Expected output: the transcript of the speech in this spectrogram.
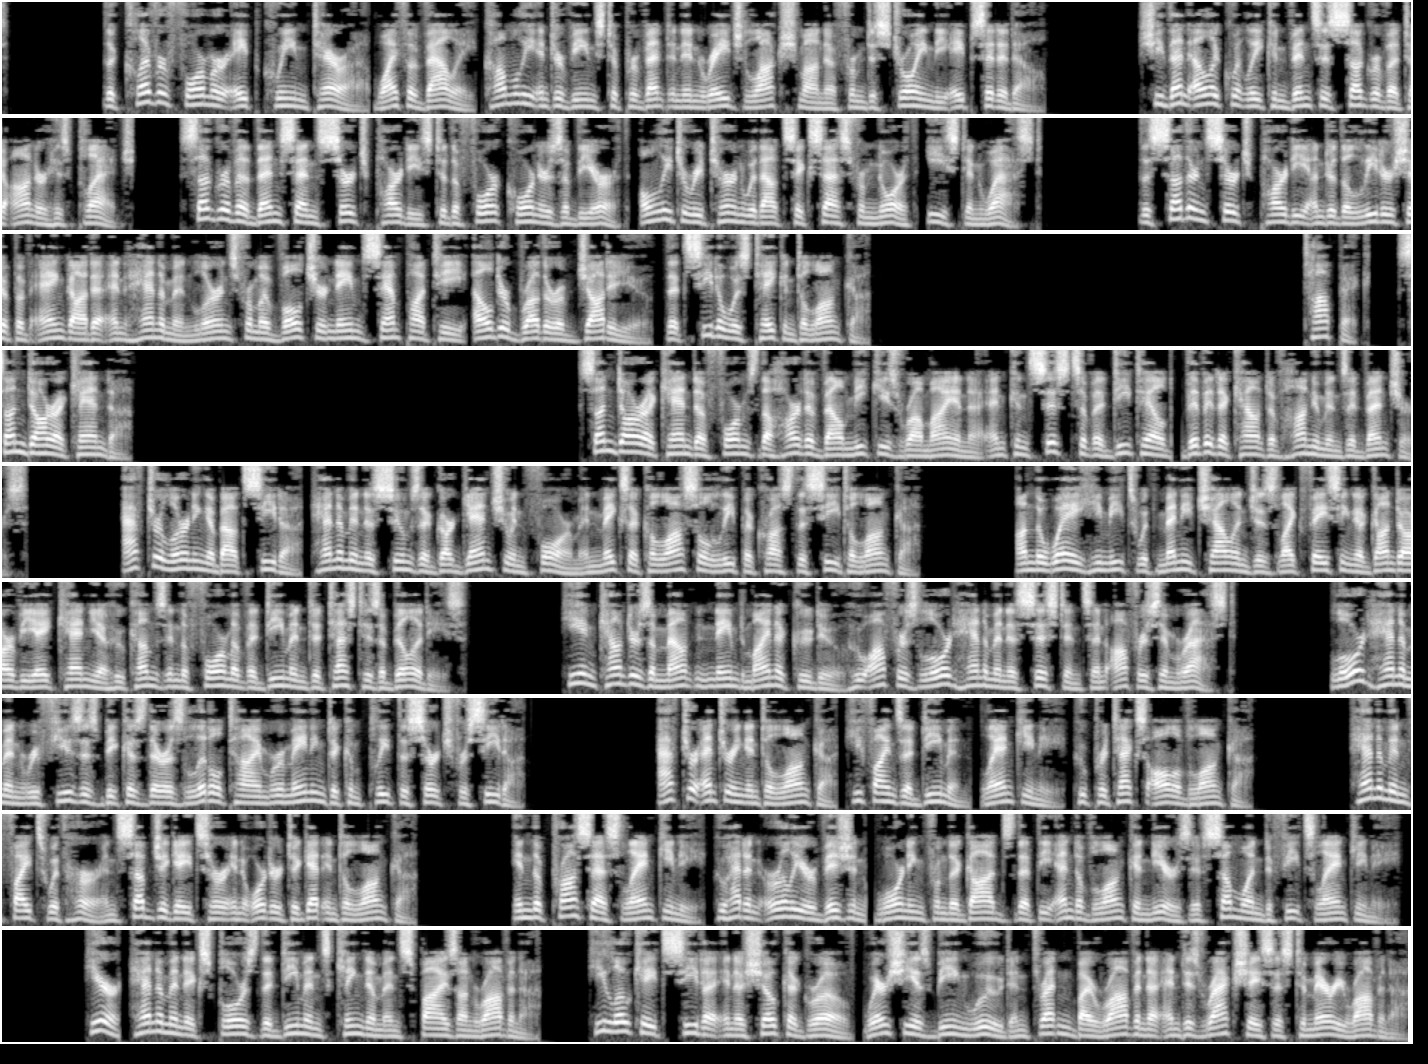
The clever former ape queen Tara wife of Vali calmly intervenes to prevent an enraged Lakshmana from destroying the ape citadel. She then eloquently convinces Sugriva to honor his pledge. Sugriva then sends search parties to the four corners of the earth, only to return without success from north, east and west. The southern search party under the leadership of Angada and Hanuman learns from a vulture named Sampati elder brother of Jatayu, that Sita was taken to Lanka. Sundara Kanda Sundara Kanda forms the heart of Valmiki's Ramayana and consists of a detailed, vivid account of Hanuman's adventures. After learning about Sita, Hanuman assumes a gargantuan form and makes a colossal leap across the sea to Lanka. On the way he meets with many challenges like facing a Gandharva Kanya who comes in the form of a demon to test his abilities. He encounters a mountain named Minakudu who offers Lord Hanuman assistance and offers him rest. Lord Hanuman refuses because there is little time remaining to complete the search for Sita. After entering into Lanka, he finds a demon, Lankini, who protects all of Lanka. Hanuman fights with her and subjugates her in order to get into Lanka. In the process Lankini, who had an earlier vision, warning from the gods that the end of Lanka nears if someone defeats Lankini. Here, Hanuman explores the demon's kingdom and spies on Ravana. He locates Sita in Ashoka Grove, where she is being wooed and threatened by Ravana and his Rakshasas to marry Ravana.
